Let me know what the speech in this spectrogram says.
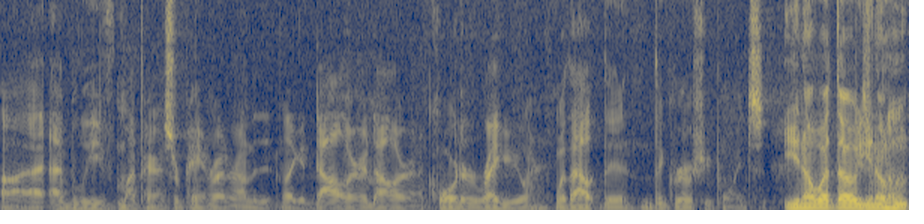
uh, I, I believe my parents were paying right around like a dollar, a dollar and a quarter regular without the the grocery points. you know what though? You know who?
